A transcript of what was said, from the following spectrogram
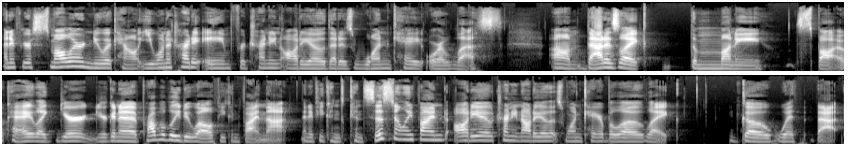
And if you're a smaller new account, you want to try to aim for trending audio that is 1K or less. Um, that is like the money spot, okay? Like you're you're going to probably do well if you can find that. And if you can consistently find audio, trending audio that's 1k or below, like go with that.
